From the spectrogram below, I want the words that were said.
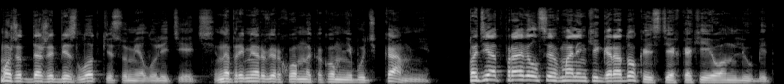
Может, даже без лодки сумел улететь, например, верхом на каком-нибудь камне. Поди отправился в маленький городок из тех, какие он любит.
